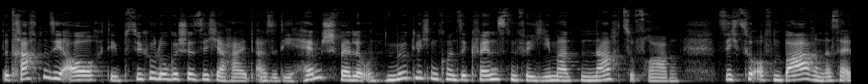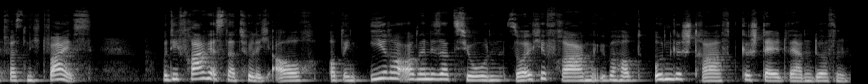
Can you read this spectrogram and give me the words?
Betrachten Sie auch die psychologische Sicherheit, also die Hemmschwelle und möglichen Konsequenzen für jemanden nachzufragen, sich zu offenbaren, dass er etwas nicht weiß. Und die Frage ist natürlich auch, ob in Ihrer Organisation solche Fragen überhaupt ungestraft gestellt werden dürfen.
